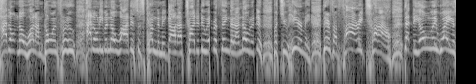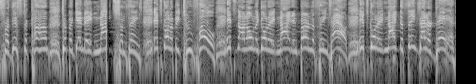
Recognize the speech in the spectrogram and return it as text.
I don't know what I'm going through. I don't even know why this has come to me. God, I've tried to do everything that I know to do, but you hear me. There's a fiery trial that the only way is for this to come to begin to ignite some things. It's going to be twofold. It's not only going to ignite and burn the things out, it's going to ignite the things that are dead.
